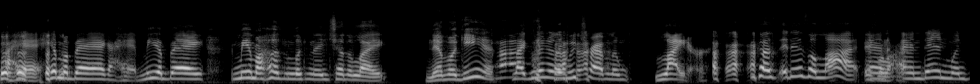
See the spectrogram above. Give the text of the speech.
I had him a bag. I had me a bag. And me and my husband looking at each other like, never again. Like literally, we're traveling lighter because it is a lot. It's a and lot. and then when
